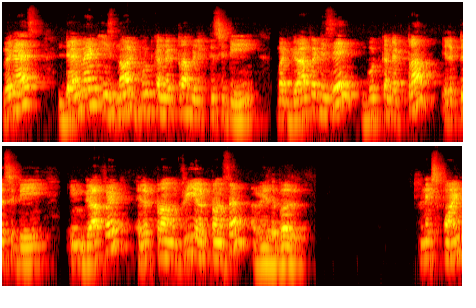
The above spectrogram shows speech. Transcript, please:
Whereas diamond is not good conductor of electricity but graphite is a good conductor of electricity. In graphite, electron free electrons are available. Next point,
